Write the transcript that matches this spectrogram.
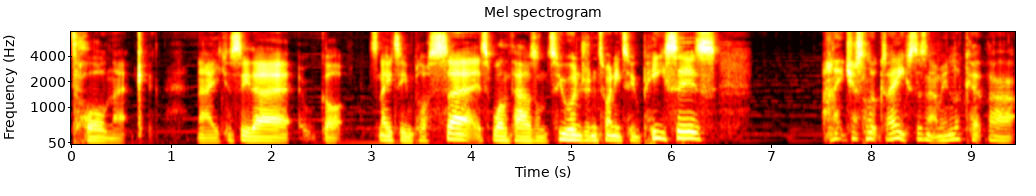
Tallneck. Now you can see there we've got it's an 18 plus set, it's 1,222 pieces, and it just looks ace, doesn't it? I mean, look at that.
